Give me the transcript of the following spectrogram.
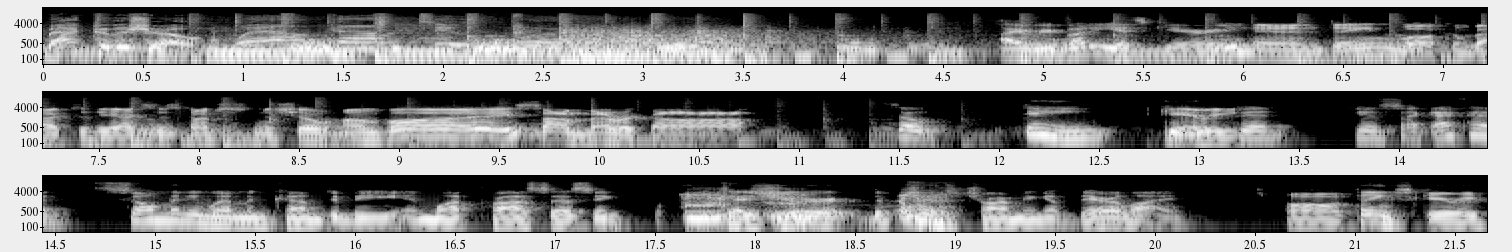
back to the show. Welcome to world. Hi, everybody. It's Gary. And Dane, welcome back to the Access Consciousness Show on Voice America. So, Dane, Gary. been- it's like I've had so many women come to me and want processing because you're the Prince Charming of their life. Oh, thanks, Gary.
